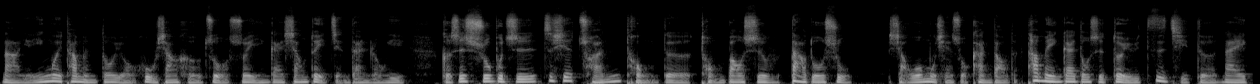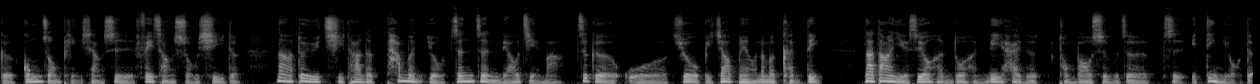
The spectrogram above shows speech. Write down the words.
那也因为他们都有互相合作，所以应该相对简单容易。可是殊不知，这些传统的同胞师傅，大多数小窝目前所看到的，他们应该都是对于自己的那一个工种品相是非常熟悉的。那对于其他的，他们有真正了解吗？这个我就比较没有那么肯定。那当然也是有很多很厉害的统包师傅，这是一定有的。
